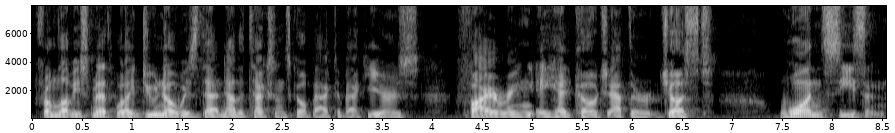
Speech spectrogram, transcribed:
from Lovie Smith. What I do know is that now the Texans go back to back years firing a head coach after just one season.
